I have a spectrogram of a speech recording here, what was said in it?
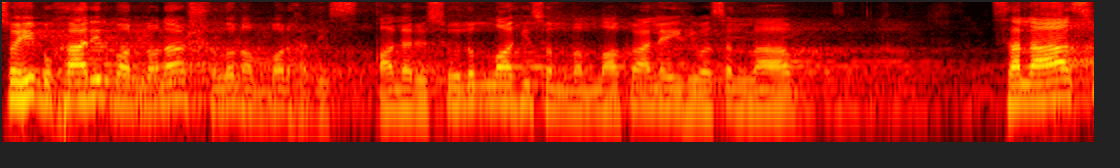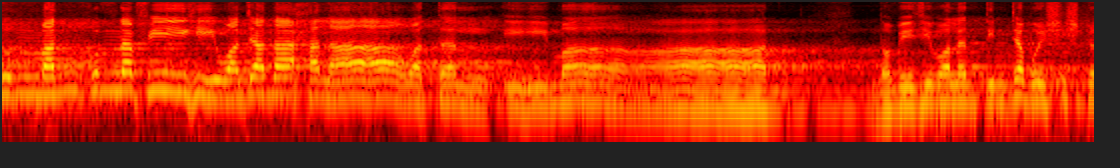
সহি বুখারির বর্ণনা ষোলো নম্বর হাদিস। কালা রসুল্লাহ সাল্লাহ আলাইহি ওয়াসাল্লাম সালাসুন মান কুন্না ফিহি ওয়াজাদা হালাওয়াতাল ঈমান। নবীজি বলেন, তিনটা বৈশিষ্ট্য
